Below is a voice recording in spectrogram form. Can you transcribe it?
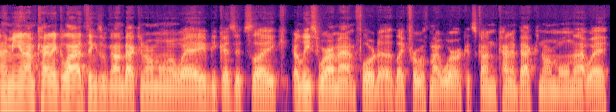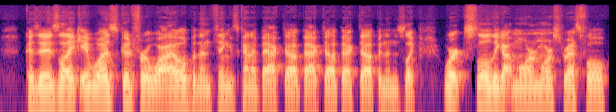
I mean, I'm kind of glad things have gone back to normal in a way because it's like, at least where I'm at in Florida, like for with my work, it's gone kind of back to normal in that way. Because it is like, it was good for a while, but then things kind of backed up, backed up, backed up. And then it's like work slowly got more and more stressful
